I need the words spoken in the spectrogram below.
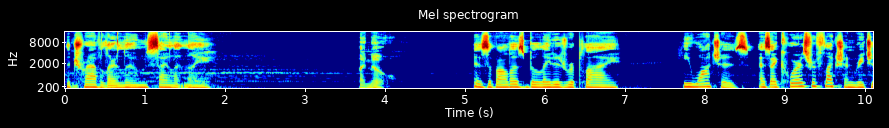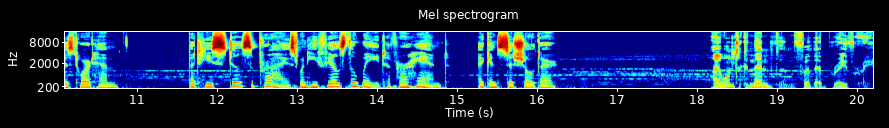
The traveler looms silently. I know. Is Zavala's belated reply. He watches as Ikora's reflection reaches toward him but he's still surprised when he feels the weight of her hand against his shoulder. I want to commend them for their bravery,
